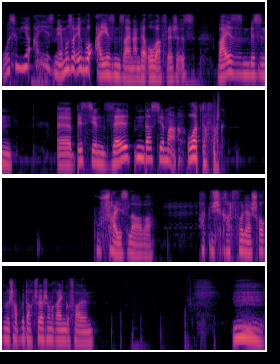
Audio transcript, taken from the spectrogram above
Wo ist denn hier Eisen? Hier muss doch irgendwo Eisen sein an der Oberfläche. Ist weiß es ein bisschen, äh, bisschen selten, dass hier mal... What the fuck? Du scheiß Lava. Hat mich gerade voll erschrocken. Ich habe gedacht, ich wäre schon reingefallen. Hm.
